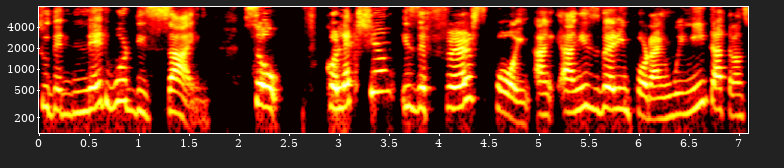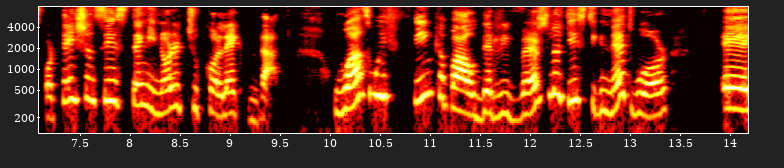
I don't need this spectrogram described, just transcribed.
to the network design. So collection is the first point and, and it's very important. We need a transportation system in order to collect that. Once we think about the reverse logistic network, uh,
